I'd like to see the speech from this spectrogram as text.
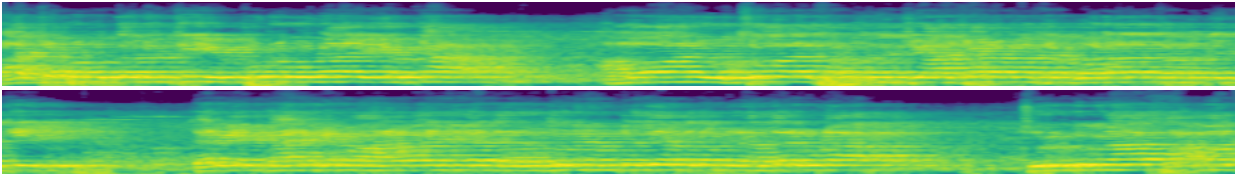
రాష్ట్ర ప్రభుత్వం నుంచి ఎప్పుడు కూడా ఈ యొక్క అమ్మవారి ఉత్సవాలకు సంబంధించి ఆషాఢ మాస బోనాలకు సంబంధించి జరిగే కార్యక్రమం ఆనవాయితీగా జరుగుతూనే ఉంటుంది. అందులో మీరందరూ కూడా చురుకుగా సామాజికంగా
